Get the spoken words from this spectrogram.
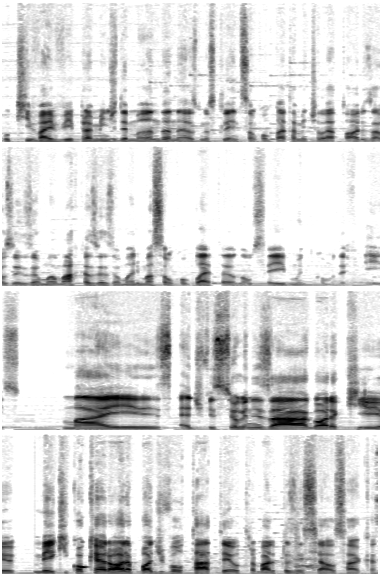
o que vai vir para mim de demanda, né? Os meus clientes são completamente aleatórios, às vezes é uma marca, às vezes é uma animação completa, eu não sei muito como definir isso mas é difícil se organizar agora que meio que qualquer hora pode voltar a ter o trabalho presencial, saca?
